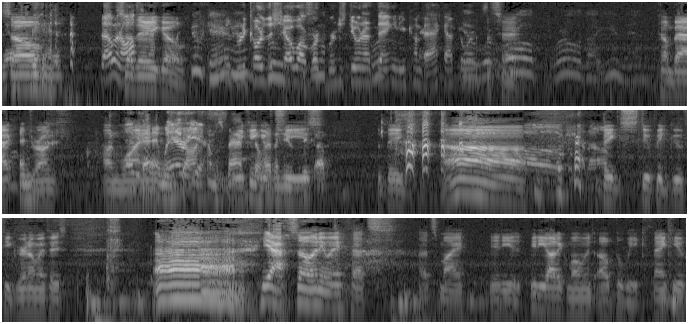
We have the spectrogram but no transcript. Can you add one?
so, That went so awesome. there you go. You care, We recorded the show while we're, we're- we're just doing our thing, and you come back Yeah, afterwards. we're, That's we're, right. all, we're all about you, man. Come back And- drunk, Yeah, unwind, and when John comes back, Speaking he'll have a new pickup. The big ah, Oh, big stupid goofy grin on my face. Uh, yeah. So anyway, that's that's my idiot idiotic moment of the week. Thank you,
